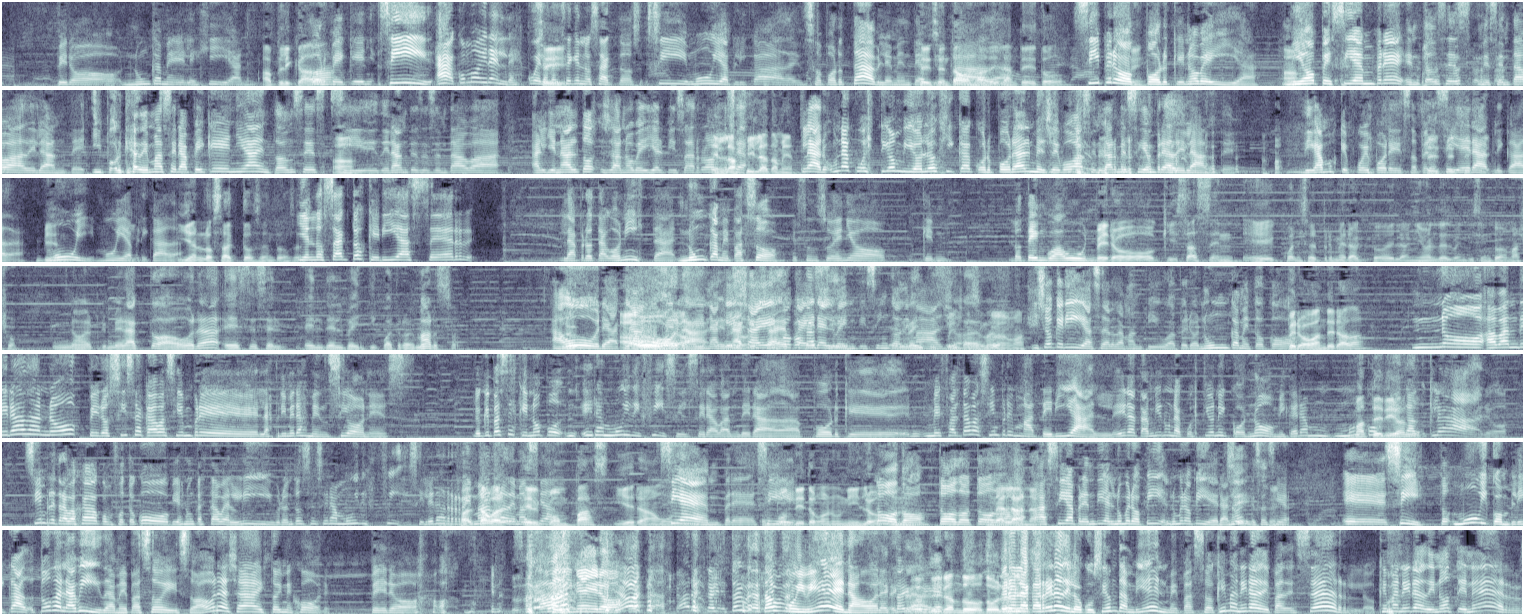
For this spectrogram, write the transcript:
pero nunca me elegían. ¿Aplicada? Por pequeña. Sí, ah, ¿cómo era en la escuela? Sí. Pensé que en los actos. Sí, muy aplicada, insoportablemente ¿Te aplicada. sentabas adelante de todo? Sí, pero Sí. porque no veía. Ah. Miope siempre, entonces me sentaba adelante. Y porque además era pequeña, entonces Ah. si delante se sentaba alguien alto, ya no veía el pizarrón. En O la sea, fila también. Claro, una cuestión biológica corporal me llevó a sentarme siempre adelante. Digamos que fue por eso, pero Sí, sí, sí, sí, era sí. aplicada. Bien. Muy, muy aplicada. ¿Y en los actos entonces? Y en los actos quería ser la protagonista. Nunca me pasó. Es un sueño que lo tengo aún. Pero quizás en... eh, ¿Cuál es el primer acto del año? ¿El del 25 de mayo? No, el primer acto ahora, ese es el, el del 24 de marzo. Ahora, claro. Ahora. En En aquella, época, época era el sí, 25 el de 25 mayo. de 25 de mayo. mayo. Y yo quería ser dama antigua, pero nunca me tocó. ¿Pero abanderada? No, abanderada no, pero sí sacaba siempre las primeras menciones. Lo que pasa es que no era muy difícil ser abanderada porque me faltaba siempre material, era también una cuestión económica, era muy ¿Material? complicado. Claro. Siempre trabajaba con fotocopias, nunca estaba el libro, entonces era muy difícil, era remarla el demasiado. compás y era un, Siempre, un sí. puntito con un hilo. Todo, un- todo, todo. Una lana. Así aprendí el número pi, el número pi era, ¿no? Sí, El que se sí. hacía. Eh, sí, muy complicado. Toda la vida me pasó eso. Ahora ya estoy mejor. Pero, bueno, sacaba dinero. Ahora estoy, estoy- estoy muy bien ahora. Estoy Claro. muy bien. tirando dólares. Pero en la carrera de locución también me pasó. Qué manera de padecerlo. Qué manera de no tener.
